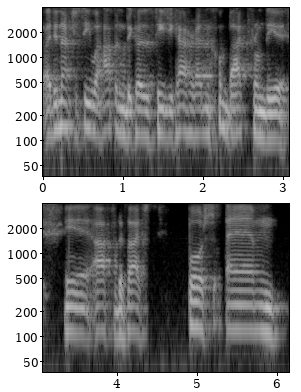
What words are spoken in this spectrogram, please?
I didn't actually see what happened because TG Carr hadn't come back from the uh, after the fact, but um,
